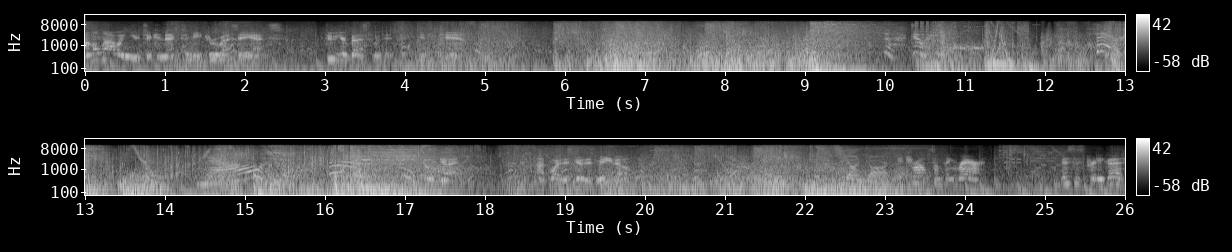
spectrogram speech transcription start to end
I'm allowing you to connect to me through SAS. Do your best with it, if you can. Do! Now... Good! Not quite as good as me, though. Be on guard. It dropped something rare. This is pretty good.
